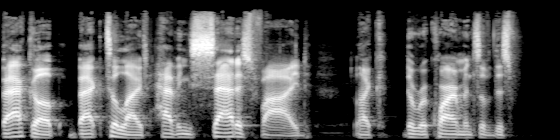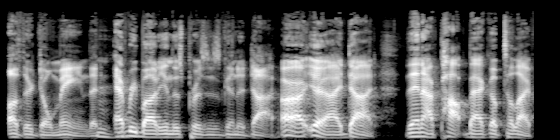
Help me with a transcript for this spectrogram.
back up back to life having satisfied like the requirements of this other domain that mm-hmm. everybody in this prison is going to die. All right, yeah, I died. Then I pop back up to life.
